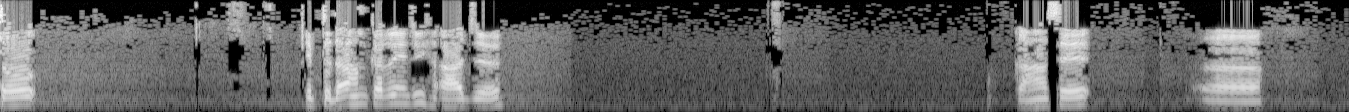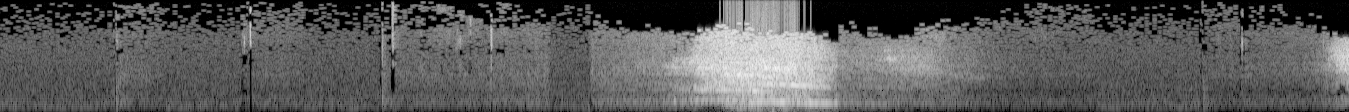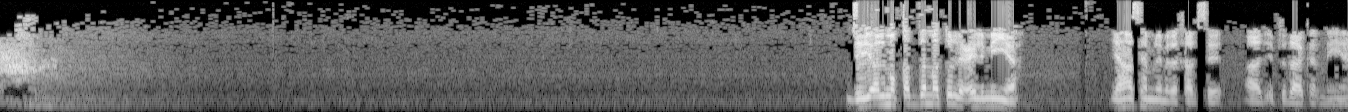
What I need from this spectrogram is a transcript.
تو ابتدا ہم کر رہے ہیں جی آج کہاں سے جی المقدمت العلمیہ یہاں سے ہم نے میرے خیال سے آج ابتدا کرنی ہے۔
